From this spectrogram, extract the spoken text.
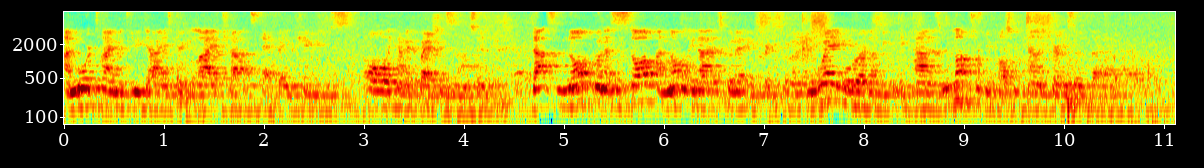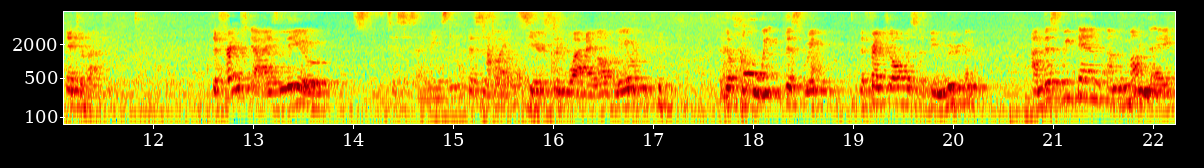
and more time with you guys doing live chats, FAQs, all the kind of questions and answers. That's not going to stop, and not only that, it's going to increase. We're going to do way more than we can, as much as we possibly can in terms of uh, interaction. The French guys, Leo, this is amazing. This is like seriously why I love Leo. The whole week this week, the French office has been moving, and this weekend and the Monday,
